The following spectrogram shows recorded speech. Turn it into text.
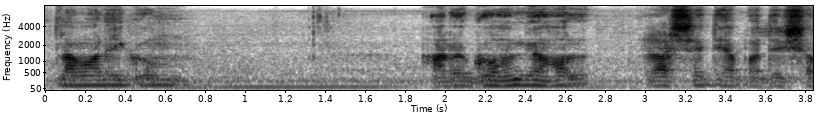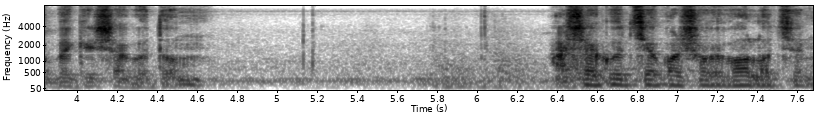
আসসালামু আলাইকুম। আরও গহমি হল রাজশাহীতে আপনাদের সবাইকে স্বাগতম। আশা করছি আপনারা সবাই ভালো আছেন।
